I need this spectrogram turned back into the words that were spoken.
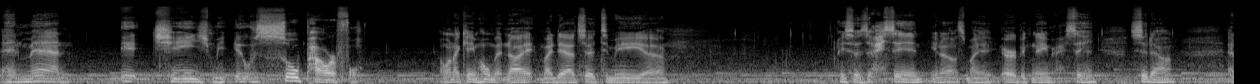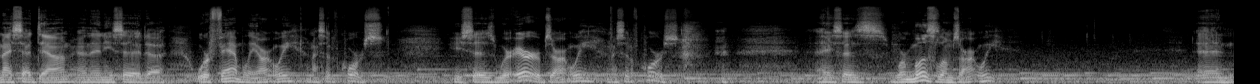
And man, it changed me. It was so powerful. And when I came home at night, my dad said to me, uh, he says, Hussein, you know, it's my Arabic name, Hussein, sit down. And I sat down, and then he said, uh, We're family, aren't we? And I said, Of course. He says, We're Arabs, aren't we? And I said, Of course. and he says, We're Muslims, aren't we? And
